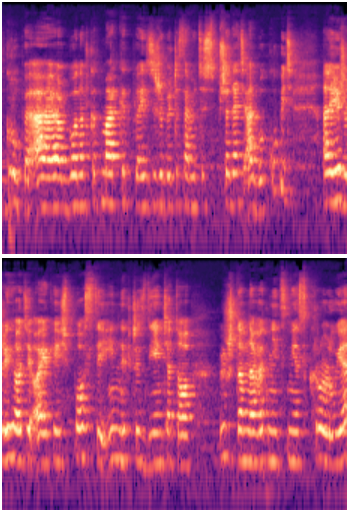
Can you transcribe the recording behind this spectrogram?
grupy, albo na przykład marketplace, żeby czasami coś sprzedać albo kupić, ale jeżeli chodzi o jakieś posty innych czy zdjęcia, to już tam nawet nic nie skroluję,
